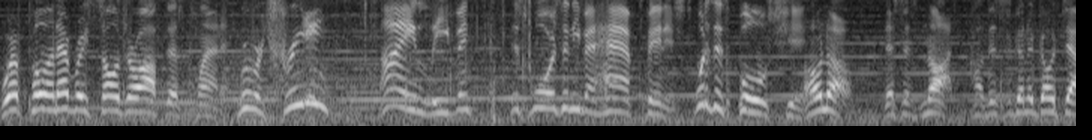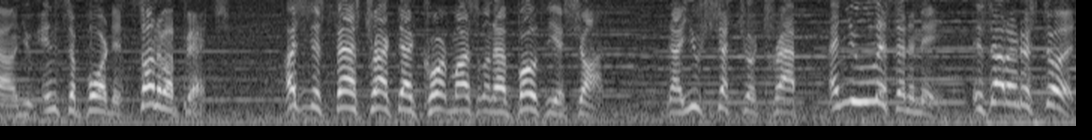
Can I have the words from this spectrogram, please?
We're pulling every soldier off this planet. we're retreating? I ain't leaving. This war isn't even half finished. What is this bullshit? Oh no, this is not how this is gonna go down, you insubordinate son of a bitch! I should just fast track that court martial and have both of you shot. Now you shut your trap and you listen to me. Is that understood?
